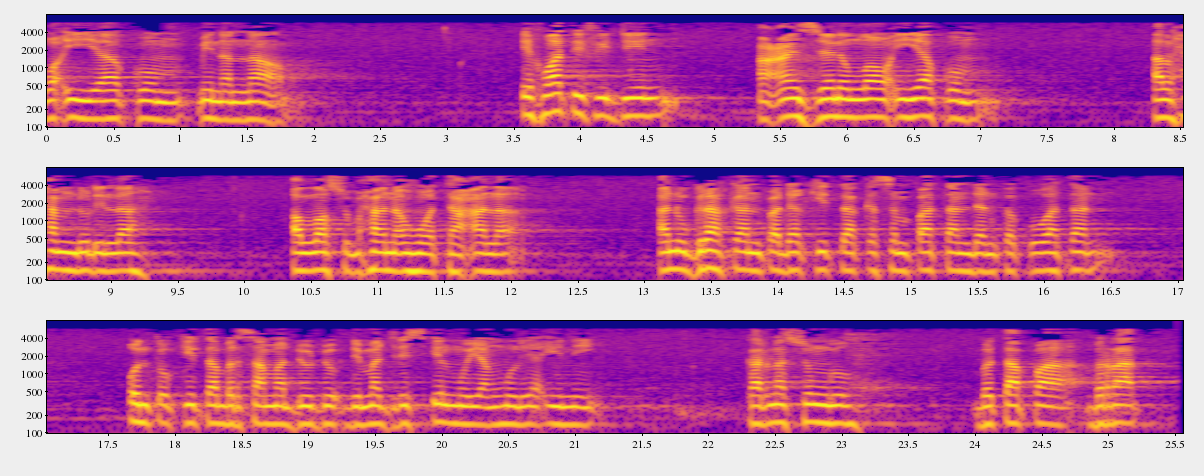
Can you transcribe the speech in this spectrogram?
وإياكم من النار. إخواتي في الدين أعزني الله وإياكم. الحمد لله Allah subhanahu wa ta'ala anugerahkan pada kita kesempatan dan kekuatan untuk kita bersama duduk di majlis ilmu yang mulia ini. Karena sungguh betapa berat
